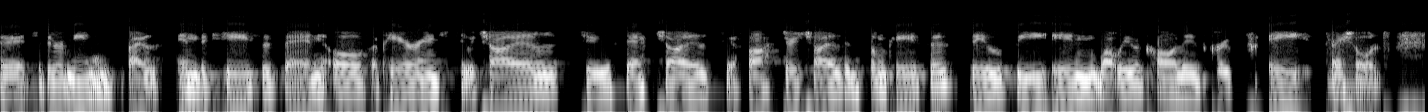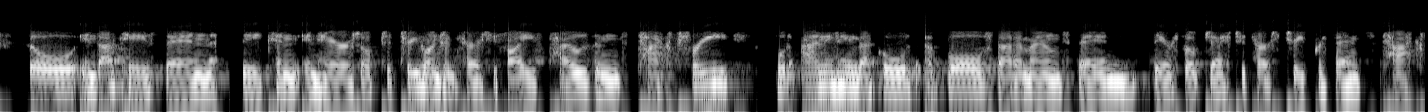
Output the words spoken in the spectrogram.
to, to the remaining spouse. In the cases then of a parent to a child, to a stepchild, to a foster child, in some cases, they would be in what we would call is Group A threshold. So in that case, then they can inherit up to 335,000 tax free. But anything that goes above that amount, then they're subject to 33% tax.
